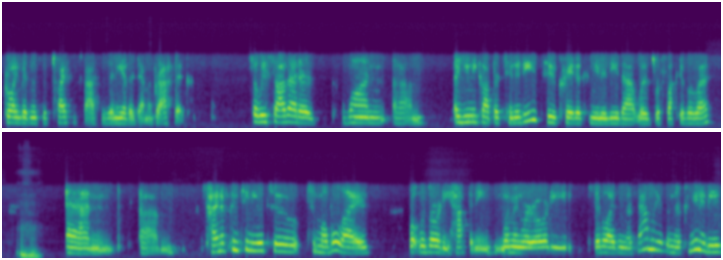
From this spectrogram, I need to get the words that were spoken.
growing businesses twice as fast as any other demographic. So we saw that as one um, a unique opportunity to create a community that was reflective of us mm-hmm. and um, kind of continue to, to mobilize what was already happening. Women were already stabilizing their families and their communities,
